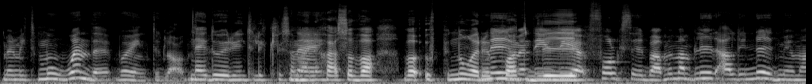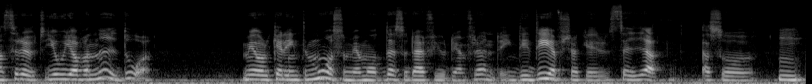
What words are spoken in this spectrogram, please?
men mitt mående var jag inte glad med. Nej då är du inte lycklig som Nej. människa. Så vad, vad uppnår du Nej på att men det bli... är det, folk säger bara men man blir aldrig nöjd med hur man ser ut. Jo jag var nöjd då. Men jag orkade inte må som jag mådde så därför gjorde jag en förändring. Det är det jag försöker säga. Alltså, Mm.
